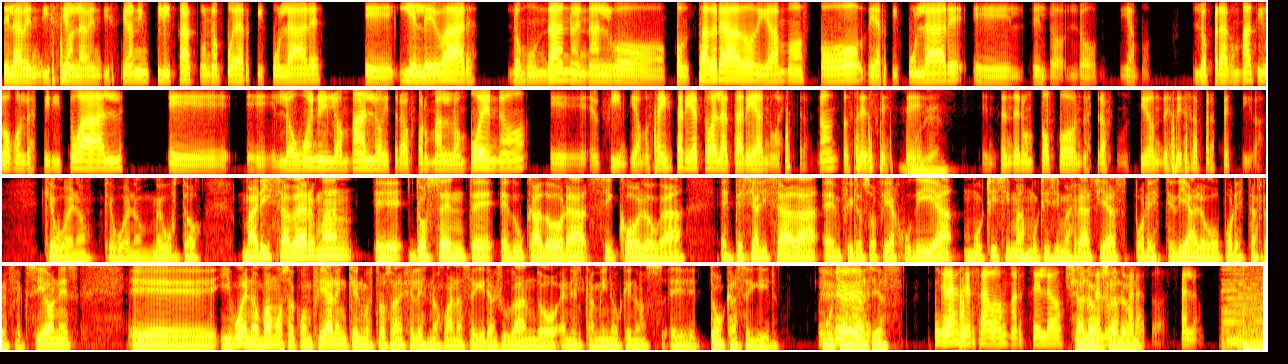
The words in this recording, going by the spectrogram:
la bendición. La bendición implica que uno puede articular eh, y elevar lo mundano en algo consagrado, digamos, o de articular eh, lo, lo, digamos, lo pragmático con lo espiritual, eh, eh, lo bueno y lo malo y transformarlo en bueno, eh, en fin, digamos, ahí estaría toda la tarea nuestra, ¿no? Entonces, este, entender un poco nuestra función desde esa perspectiva. Qué bueno, qué bueno, me gustó. Marisa Bergman, eh, docente, educadora, psicóloga, especializada en filosofía judía. Muchísimas, muchísimas gracias por este diálogo, por estas reflexiones. Eh, y bueno, vamos a confiar en que nuestros ángeles nos van a seguir ayudando en el camino que nos eh, toca seguir. Muchas gracias. Gracias a vos, Marcelo. Shalom, shalom. Para todos. Shalom.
